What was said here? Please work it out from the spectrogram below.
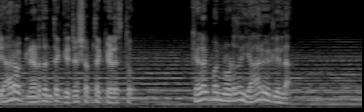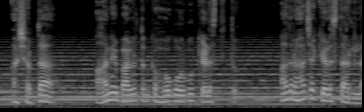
ಯಾರೋ ನಡೆದಂತೆ ಗೆಜ್ಜೆ ಶಬ್ದ ಕೇಳಿಸ್ತು. ಕೆಳಗೆ ಬಂದು ನೋಡಿದ್ರೆ ಯಾರೂ ಇರಲಿಲ್ಲ. ಆ ಶಬ್ದ ಆನೆ ಬಾಗಿಲು ತನಕ ಹೋಗೋವರೆಗೂ ಕೇಳಿಸ್ತಿತ್ತು. ಆದ್ರೆ ಆಚೆ ಕೇಳಿಸ್ತಾ ಇರಲಿಲ್ಲ.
